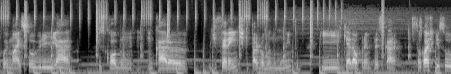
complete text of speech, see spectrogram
foi mais sobre. Ah, descobre um, um cara diferente que tá jogando muito e quer dar o prêmio pra esse cara. Só que eu acho que isso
